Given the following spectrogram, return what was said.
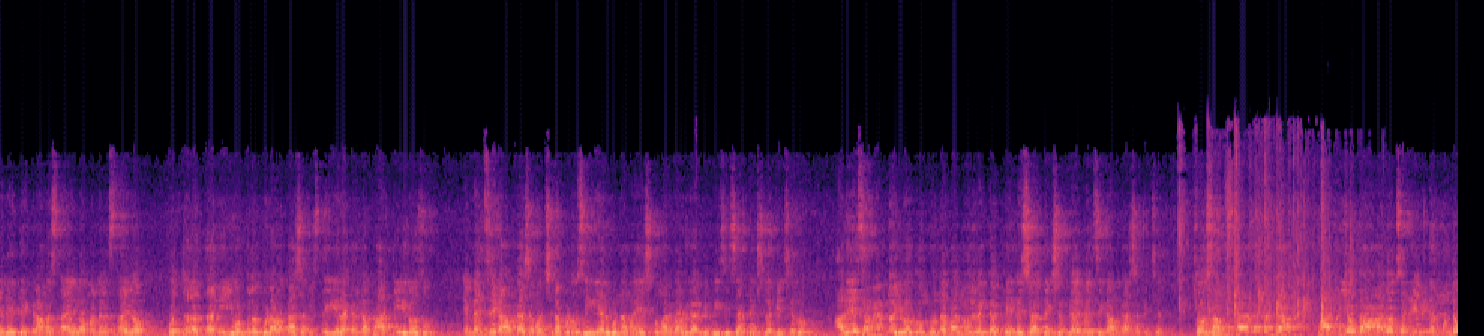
ఏదైతే గ్రామ స్థాయిలో మండల స్థాయిలో కొత్త రక్తాన్ని యువకులకు కూడా అవకాశం ఇస్తే ఏ రకంగా పార్టీ ఈరోజు ఎమ్మెల్సీగా అవకాశం వచ్చినప్పుడు సీనియర్ ఉన్న మహేష్ కుమార్ గౌడ్ గారికి పిసిసి అధ్యక్షులకు ఇచ్చారు. అదే సమయంలో యువకునికి ఉన్న బల్మూరి వెంకట్కి ఎన్ఎస్సీ అధ్యక్షుడిగా ఎమ్మెల్సీగా అవకాశం ఇచ్చారు. సో సంస్థాగతంగా పార్టీ యొక్క ఆలోచన ఏ విధంగా ఉందో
